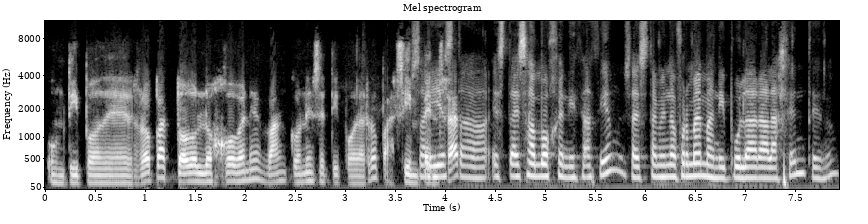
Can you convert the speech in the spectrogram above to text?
un tipo de ropa, todos los jóvenes van con ese tipo de ropa, sin pues pensar. Ahí está, está, esa homogenización, o sea, es también una forma de manipular a la gente, ¿no?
